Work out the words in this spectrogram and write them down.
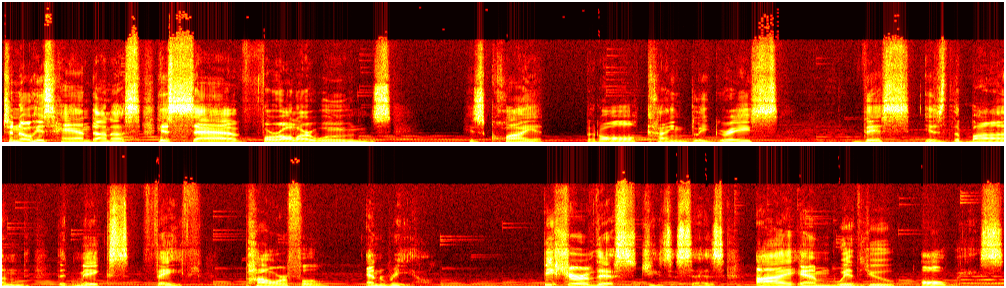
to know His hand on us, His salve for all our wounds, His quiet but all kindly grace. This is the bond that makes faith powerful and real. Be sure of this, Jesus says I am with you always,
